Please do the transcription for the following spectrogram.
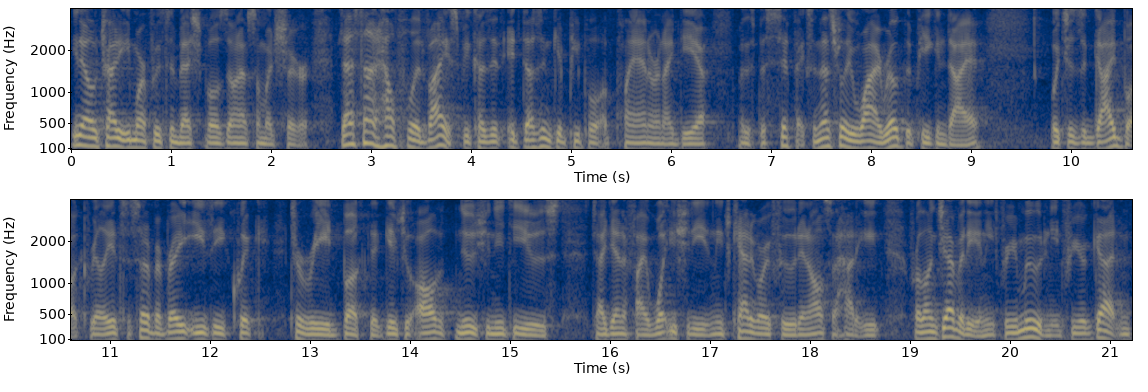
you know, try to eat more fruits and vegetables. Don't have so much sugar. That's not helpful advice because it, it doesn't give people a plan or an idea or the specifics. And that's really why I wrote the Pegan Diet, which is a guidebook. Really, it's a sort of a very easy, quick to read book that gives you all the news you need to use to identify what you should eat in each category of food and also how to eat for longevity and eat for your mood and eat for your gut and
